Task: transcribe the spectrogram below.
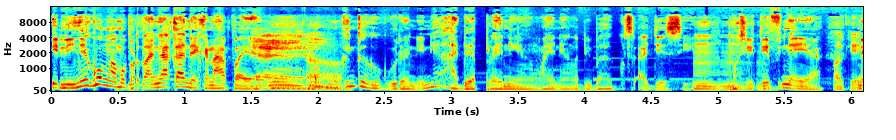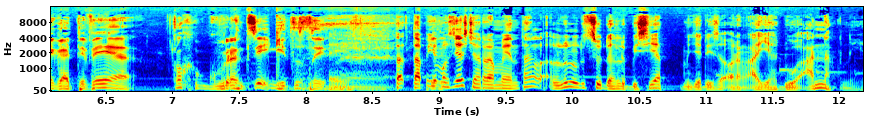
Ininya gue nggak mau pertanyakan deh kenapa ya. Oh, mungkin keguguran ini ada planning yang lain yang lebih bagus aja sih. Positifnya ya. Oke. Negatifnya ya. Kok keguguran sih gitu sih. Iya. Ta- Tapi maksudnya secara mental lu sudah lebih siap menjadi seorang ayah dua anak nih.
